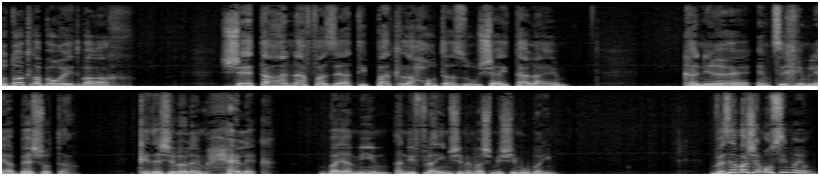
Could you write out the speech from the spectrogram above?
תודות לבורא יתברך, שאת הענף הזה, הטיפת לחות הזו שהייתה להם, כנראה הם צריכים לייבש אותה, כדי שלא להם חלק בימים הנפלאים שממשמשים ובאים. וזה מה שהם עושים היום.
